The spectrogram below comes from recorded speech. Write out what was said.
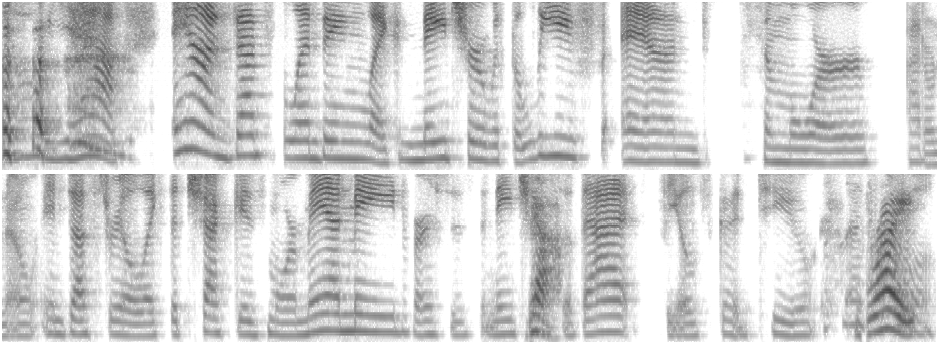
Oh, yeah. And that's blending like nature with the leaf and some more, I don't know, industrial, like the check is more man made versus the nature. Yeah. So that feels good too. That's Right. Cool.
